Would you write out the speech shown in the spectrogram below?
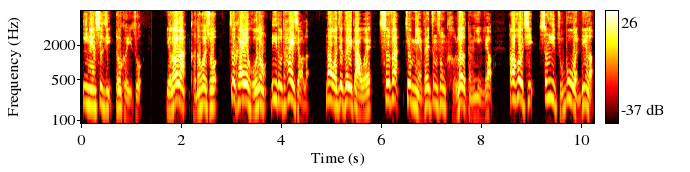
一年四季都可以做。有老板可能会说，这开业活动力度太小了，那我就可以改为吃饭就免费赠送可乐等饮料。到后期生意逐步稳定了，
